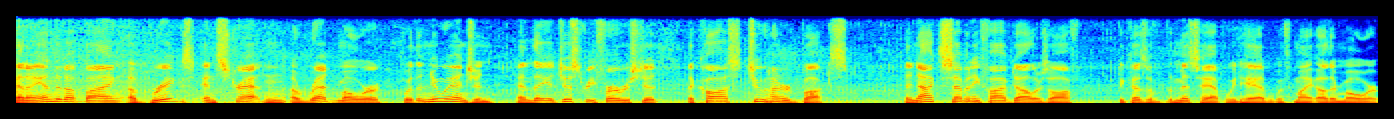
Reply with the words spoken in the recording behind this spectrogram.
and I ended up buying a Briggs and Stratton, a red mower with a new engine, and they had just refurbished it. The cost 200 bucks. They knocked $75 off because of the mishap we'd had with my other mower.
